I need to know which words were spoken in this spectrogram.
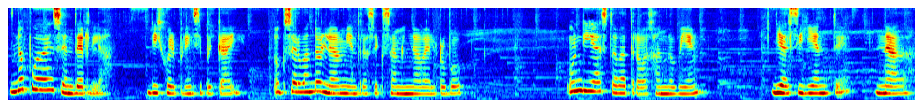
No puedo encenderla, dijo el príncipe Kai, observándola mientras examinaba el robot. Un día estaba trabajando bien y al siguiente nada.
